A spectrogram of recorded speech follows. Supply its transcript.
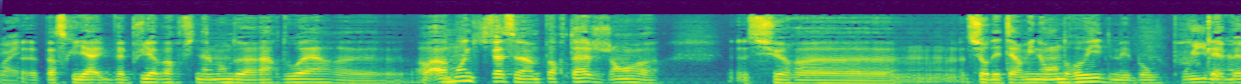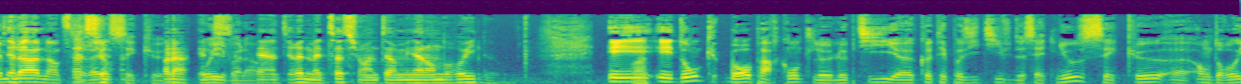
Ouais. Euh, parce qu'il y a, il va plus y avoir finalement de hardware, euh, à moins qu'ils fassent un portage genre euh, sur euh, sur des terminaux Android, mais bon. Oui, mais même là, l'intérêt, c'est que- voilà, oui, voilà. quel intérêt de mettre ça sur un terminal Android. Et, Ouais. et donc, bon, par contre, le, le petit euh, côté positif de cette news, c'est que euh, Android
